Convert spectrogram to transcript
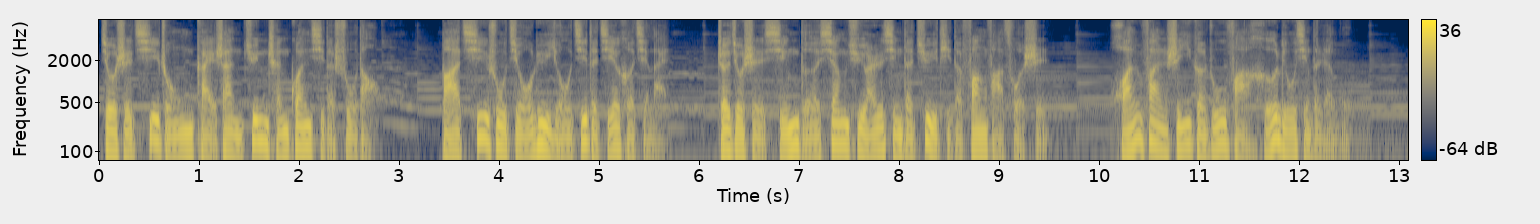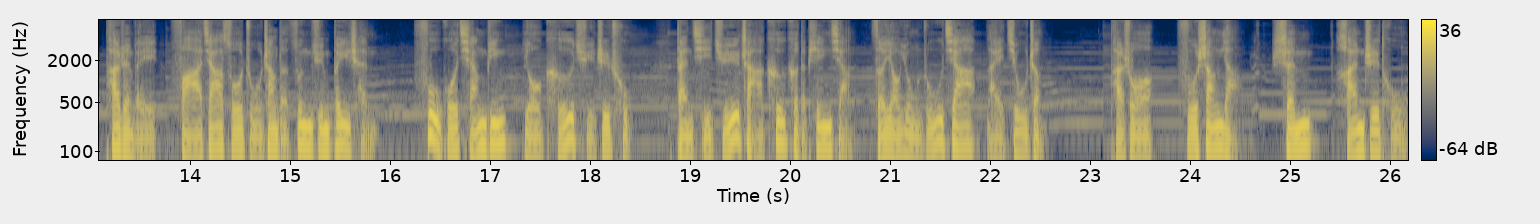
就是七种改善君臣关系的术道。把七术九律有机的结合起来，这就是行德相续而行的具体的方法措施。桓范是一个儒法合流型的人物，他认为法家所主张的尊君卑臣、富国强兵有可取之处，但其绝诈苛刻的偏向，则要用儒家来纠正。他说：“夫商鞅、申、韩之徒，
